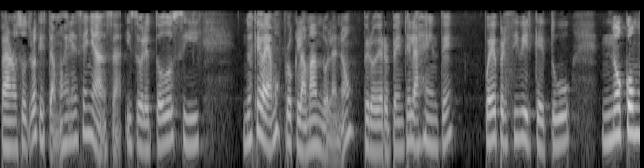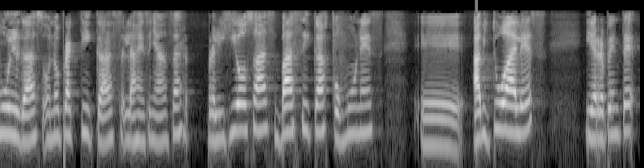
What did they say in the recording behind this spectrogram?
para nosotros que estamos en la enseñanza y sobre todo si no es que vayamos proclamándola, ¿no? Pero de repente la gente puede percibir que tú no comulgas o no practicas las enseñanzas religiosas básicas, comunes, eh, habituales, y de repente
